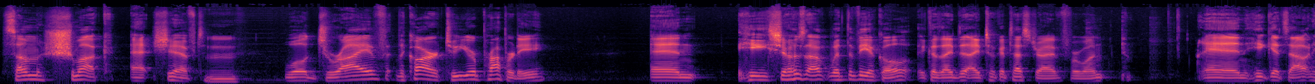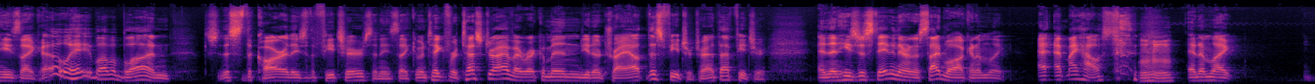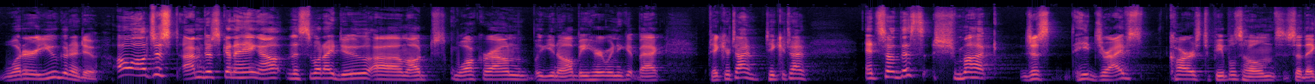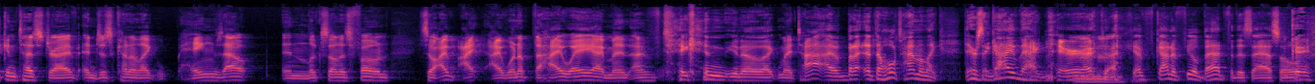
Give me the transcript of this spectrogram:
Some schmuck at Shift will drive the car to your property, and he shows up with the vehicle because I did I took a test drive for one, and he gets out and he's like, "Oh, hey, blah blah blah," and this is the car. These are the features, and he's like, "You want to take it for a test drive? I recommend you know try out this feature, try out that feature," and then he's just standing there on the sidewalk, and I'm like, at, at my house, and I'm like. What are you gonna do? Oh, I'll just I'm just gonna hang out. This is what I do. Um, I'll just walk around. You know, I'll be here when you get back. Take your time. Take your time. And so this schmuck just he drives cars to people's homes so they can test drive and just kind of like hangs out and looks on his phone. So I, I, I went up the highway. I meant I'm taking you know like my time, but at the whole time I'm like, there's a guy back there. I, mm-hmm. I, kind of feel bad for this asshole. Okay.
